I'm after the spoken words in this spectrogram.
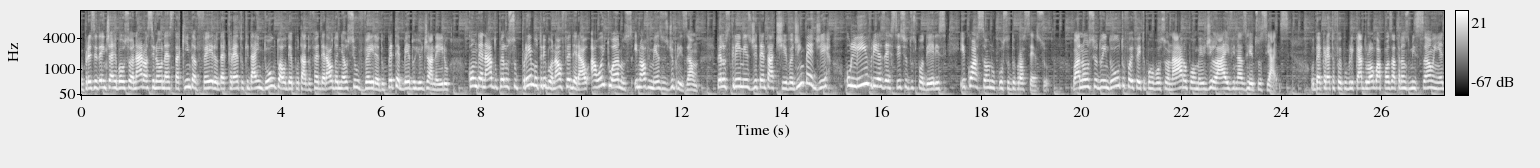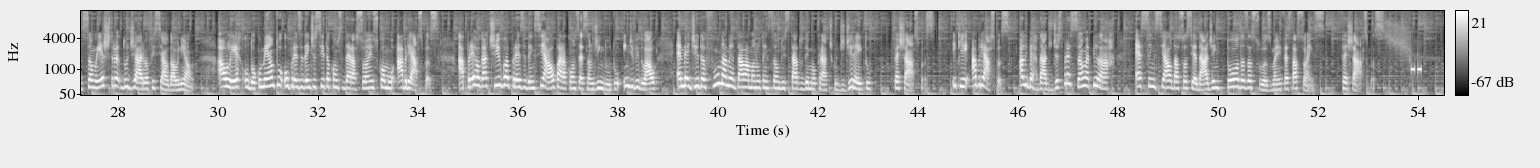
O presidente Jair Bolsonaro assinou nesta quinta-feira o decreto que dá indulto ao deputado federal Daniel Silveira, do PTB do Rio de Janeiro, condenado pelo Supremo Tribunal Federal a oito anos e nove meses de prisão pelos crimes de tentativa de impedir o livre exercício dos poderes e coação no curso do processo. O anúncio do indulto foi feito por Bolsonaro por meio de live nas redes sociais. O decreto foi publicado logo após a transmissão em edição extra do Diário Oficial da União. Ao ler o documento, o presidente cita considerações como abre aspas. A prerrogativa presidencial para a concessão de indulto individual é medida fundamental à manutenção do Estado democrático de direito, fecha aspas. E que, abre aspas, a liberdade de expressão é pilar essencial da sociedade em todas as suas manifestações, fecha aspas.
